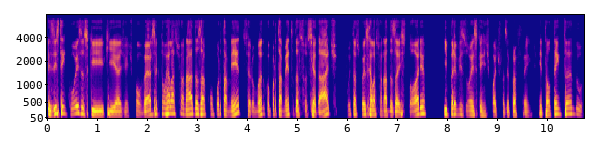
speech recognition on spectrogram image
existem coisas que, que a gente conversa que estão relacionadas ao comportamento ser humano, comportamento da sociedade, muitas coisas relacionadas à história e previsões que a gente pode fazer para frente. Então, tentando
